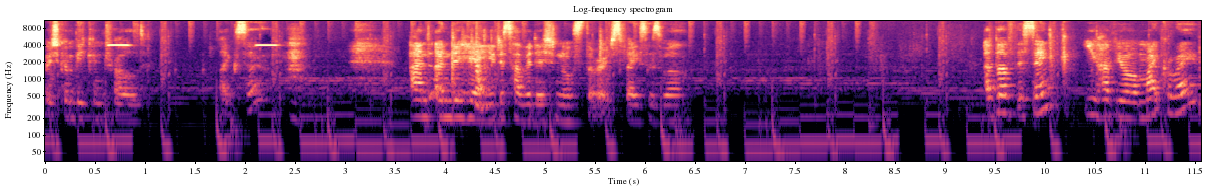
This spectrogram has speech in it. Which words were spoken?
which can be controlled like so. And under here you just have additional storage space as well. Above the sink you have your microwave.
